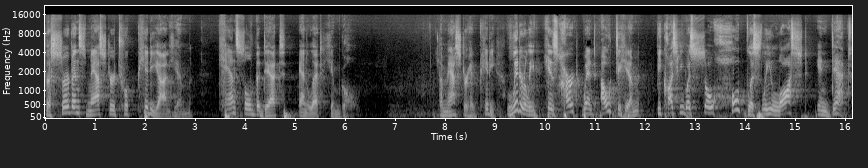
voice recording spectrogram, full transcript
the servant's master took pity on him, canceled the debt, and let him go. The master had pity. Literally, his heart went out to him because he was so hopelessly lost in debt.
